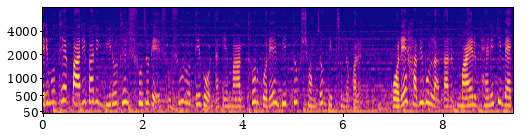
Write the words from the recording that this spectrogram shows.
এরই মধ্যে পারিবারিক বিরোধের সুযোগে শ্বশুর ও দেবর তাকে মারধর করে বিদ্যুৎ সংযোগ বিচ্ছিন্ন করেন। পরে হাবিবুল্লাহ তার মায়ের ভ্যানিটি ব্যাগ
